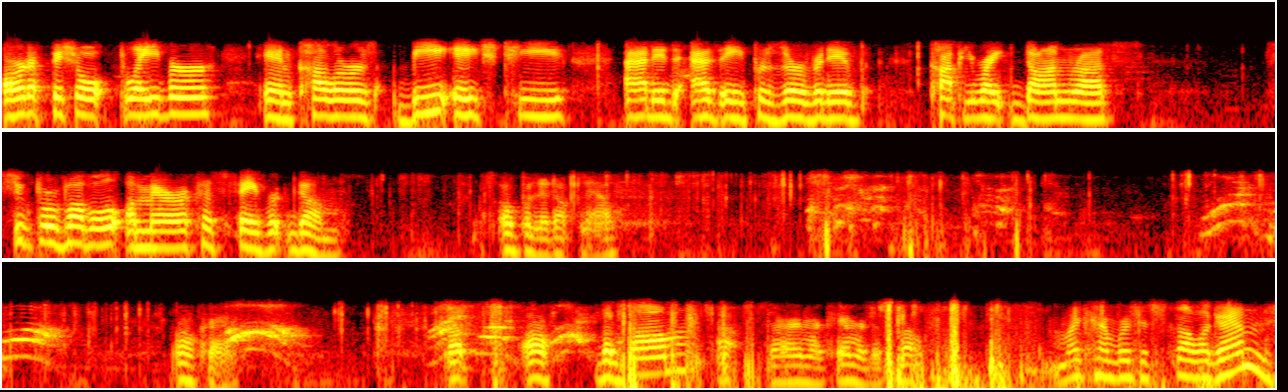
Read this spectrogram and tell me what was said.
artificial flavor, and colors BHT added as a preservative. Copyright Donruss. Super Bubble, America's favorite gum. Let's open it up now. Okay. Oh, oh, the gum. Oh, sorry, my camera just fell. My camera just fell again.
